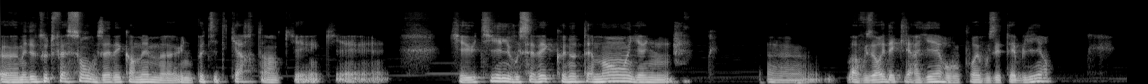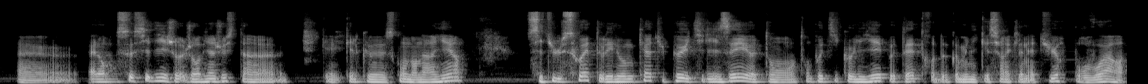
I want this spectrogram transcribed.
Euh, mais de toute façon, vous avez quand même une petite carte hein, qui, est, qui, est, qui est utile. Vous savez que notamment, il y a une, euh, bah, vous aurez des clairières où vous pourrez vous établir. Euh, alors, ceci dit, je, reviens juste à quelques secondes en arrière. Si tu le souhaites, Lelonka, tu peux utiliser euh, ton, ton petit collier peut-être de communication avec la nature pour voir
